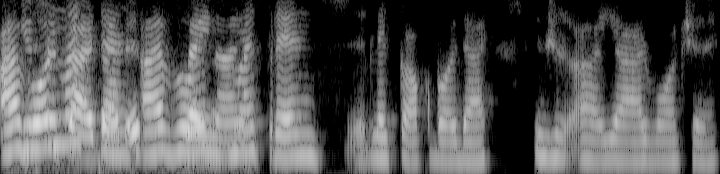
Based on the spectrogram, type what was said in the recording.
I've heard my it friend, I've heard my friends uh, like talk about that. You should, uh, yeah, I'll watch it.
